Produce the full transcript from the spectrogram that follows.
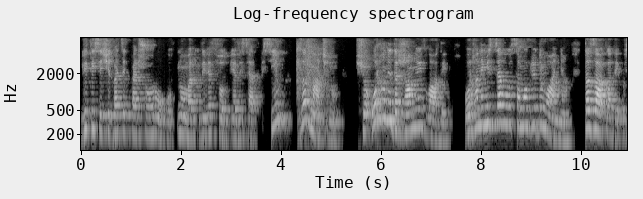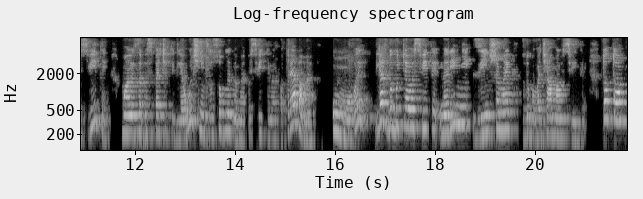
2021 року номер 957, зазначено, що органи державної влади, органи місцевого самоврядування та заклади освіти мають забезпечити для учнів з особливими освітніми потребами умови для здобуття освіти на рівні з іншими здобувачами освіти. Тобто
